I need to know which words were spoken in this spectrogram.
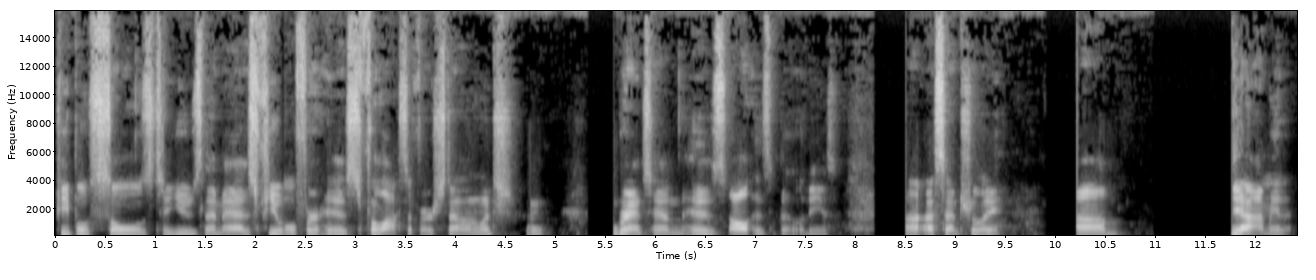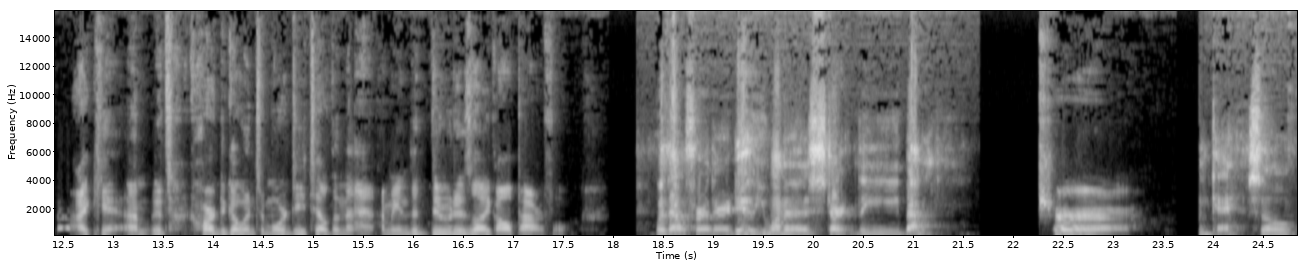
people's souls to use them as fuel for his philosopher's stone, which grants him his all his abilities, uh, essentially. Um, yeah, I mean, I can't. Um, it's hard to go into more detail than that. I mean, the dude is like all powerful. Without further ado, you want to start the battle? Sure. Okay, so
